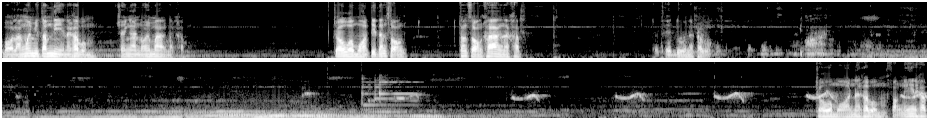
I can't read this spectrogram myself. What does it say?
เบาะหลังไม่มีตำหนินะครับ ผมใช้งานน้อยมากนะครับจอหัวหมอนติดทั้งสอง ทั้งสองข้างนะครับ จะเทสดูนะครับผมโจวหมอนนะครับ ผมฝั่งนี้นะครับ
